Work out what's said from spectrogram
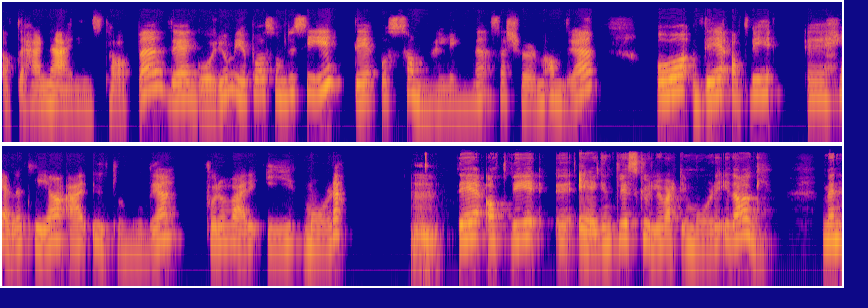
at det her næringstapet, det går jo mye på, som du sier, det å sammenligne seg sjøl med andre. Og det at vi eh, hele tida er utålmodige for å være i målet. Mm. Det at vi eh, egentlig skulle vært i målet i dag, men,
